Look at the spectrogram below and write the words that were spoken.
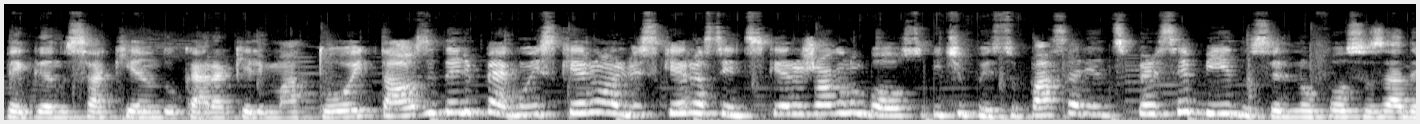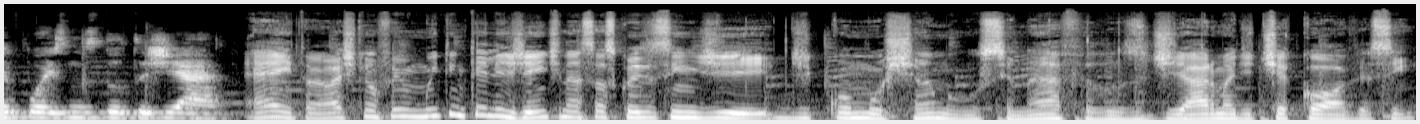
pegando, saqueando o cara que ele matou e tal, e daí ele pega um isqueiro, olha o isqueiro, assim, isqueiro joga no bolso. E tipo, isso passaria despercebido se ele não fosse usar depois nos dutos de ar. É, então eu acho que é um filme muito inteligente nessas coisas assim de, de como chamam os cinéfilos, de arma de Chekhov, assim.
